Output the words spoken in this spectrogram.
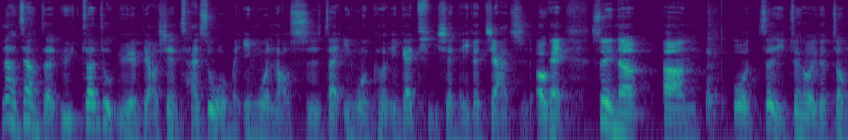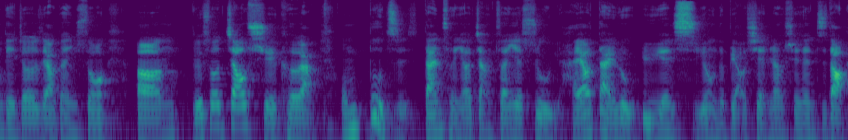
那这样的语专注语言表现才是我们英文老师在英文课应该体现的一个价值，OK，所以呢，嗯，我这里最后一个重点就是要跟你说。嗯，比如说教学科啊，我们不只单纯要讲专业术语，还要带入语言使用的表现，让学生知道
